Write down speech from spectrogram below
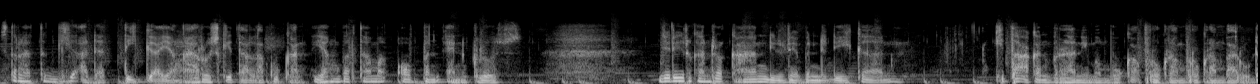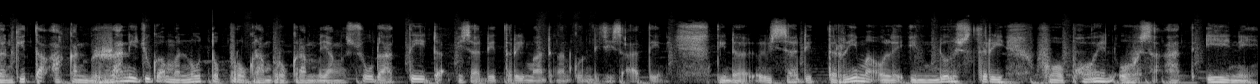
Strategi ada tiga yang harus kita lakukan. Yang pertama open and close. Jadi rekan-rekan di dunia pendidikan, kita akan berani membuka program-program baru dan kita akan berani juga menutup program-program yang sudah tidak bisa diterima dengan kondisi saat ini. Tidak bisa diterima oleh industri 4.0 saat ini.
